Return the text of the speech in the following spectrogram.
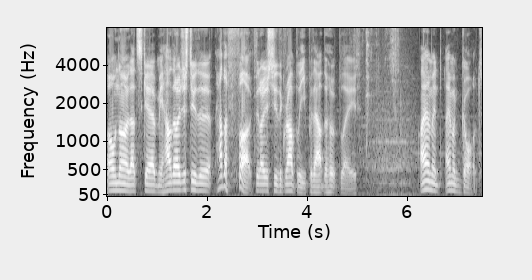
Oh no, that scared me. How did I just do the... How the fuck did I just do the grab leap without the hook blade? I am a, I am a god.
